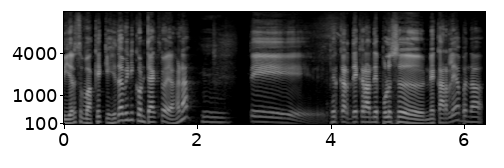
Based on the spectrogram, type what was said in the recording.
ਵੀ ਯਾਰ ਵਾਕੇ ਕਿਸੇ ਦਾ ਵੀ ਨਹੀਂ ਕੰਟੈਕਟ ਹੋਇਆ ਹੂੰ। ਤੇ ਫਿਰ ਕਰਦੇ ਕਰਾਂਦੇ ਪੁਲਿਸ ਨੇ ਕਰ ਲਿਆ ਬੰਦਾ।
